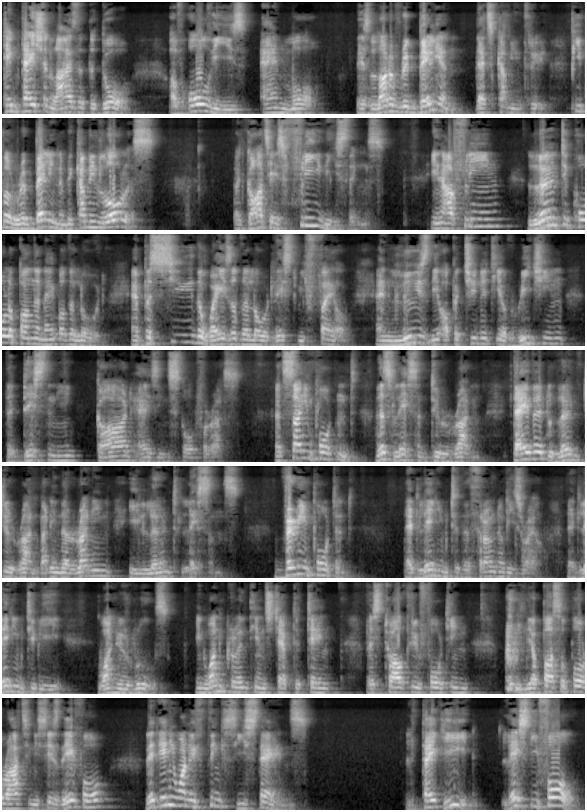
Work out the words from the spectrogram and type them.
Temptation lies at the door of all these and more. There's a lot of rebellion that's coming through. People rebelling and becoming lawless. But God says, flee these things. In our fleeing, learn to call upon the name of the Lord and pursue the ways of the Lord, lest we fail and lose the opportunity of reaching the destiny God has in store for us. It's so important, this lesson, to run. David learned to run, but in the running, he learned lessons. Very important that led him to the throne of Israel, that led him to be one who rules. In 1 Corinthians chapter 10, verse 12 through 14, the Apostle Paul writes and he says, Therefore, let anyone who thinks he stands take heed, lest he fall.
